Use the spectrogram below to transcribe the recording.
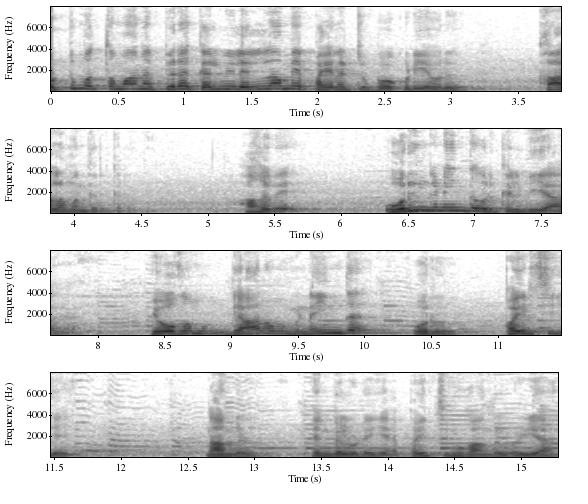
ஒட்டுமொத்தமான பிற கல்வியில் எல்லாமே பயனற்று போகக்கூடிய ஒரு காலம் வந்திருக்கிறது. ஆகவே ஒருங்கிணைந்த ஒரு கல்வியாக யோகமும் தியானமும் இணைந்த ஒரு பயிற்சியை நாங்கள் எங்களுடைய பயிற்சி முகாங்கள் வழியாக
